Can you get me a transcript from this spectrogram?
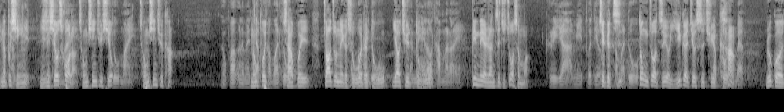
那不行，已经修错了，重新去修，重新去看。龙婆才会抓住那个所谓的毒，要去毒，并没有让自己做什么。这个只动作只有一个，就是去看。如果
